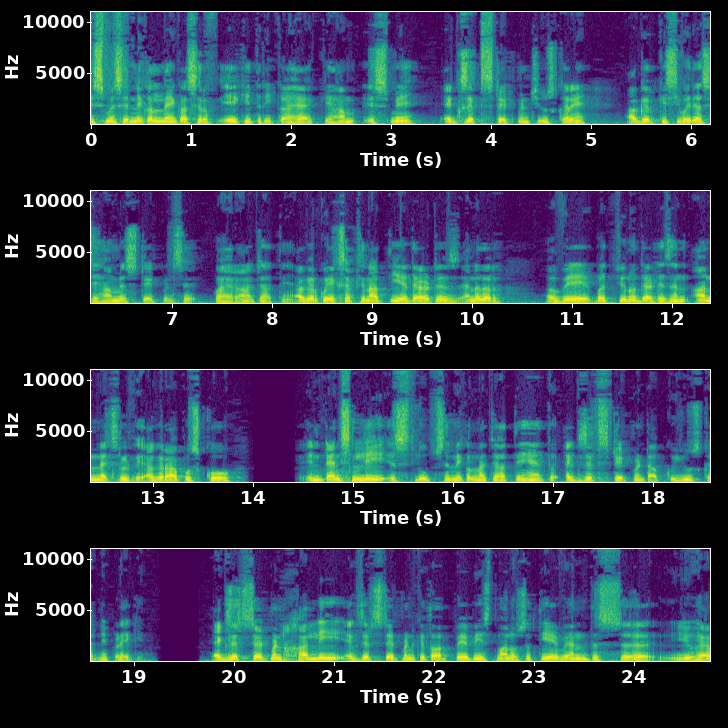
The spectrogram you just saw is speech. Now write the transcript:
اس میں سے نکلنے کا صرف ایک ہی طریقہ ہے کہ ہم اس میں ایگزیکٹ اسٹیٹمنٹ یوز کریں اگر کسی وجہ سے ہم اس اسٹیٹمنٹ سے باہر آنا چاہتے ہیں اگر کوئی ایکسیپشن آتی ہے that is under way but you know that is an unnatural way اگر آپ اس کو انٹینشنلی اس لوپ سے نکلنا چاہتے ہیں تو ایگزیکٹ اسٹیٹمنٹ آپ کو یوز کرنی پڑے گی ایگزٹ اسٹیٹمنٹ خالی ایگزٹ اسٹیٹمنٹ کے طور پہ بھی استعمال ہو سکتی ہے when this you have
